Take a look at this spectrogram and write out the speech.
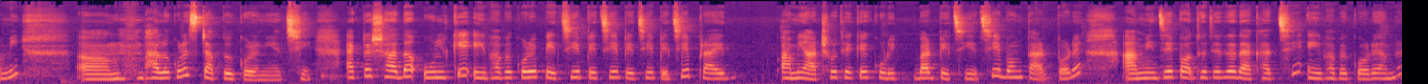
আমি ভালো করে স্ট্যাপল করে নিয়েছি। একটা সাদা উলকে এইভাবে করে পেঁচিয়ে পেঁচিয়ে পেঁচিয়ে পেঁচিয়ে প্রায় আমি আঠেরো থেকে কুড়ি বার পেঁচিয়েছি এবং তারপরে আমি যে পদ্ধতিতে দেখাচ্ছি, এইভাবে করে আমরা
